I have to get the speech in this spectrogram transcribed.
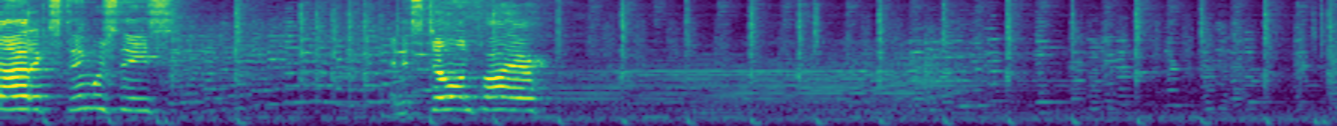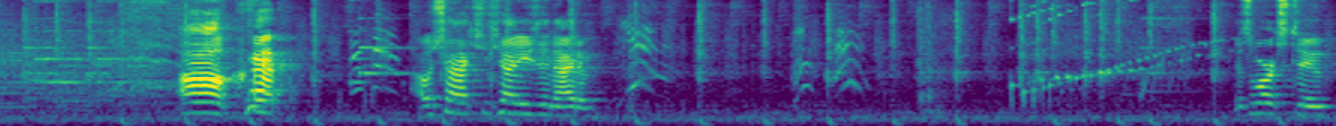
Know how to extinguish these. And it's still on fire. Oh, crap. I was trying, actually trying to use an item. This works too.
